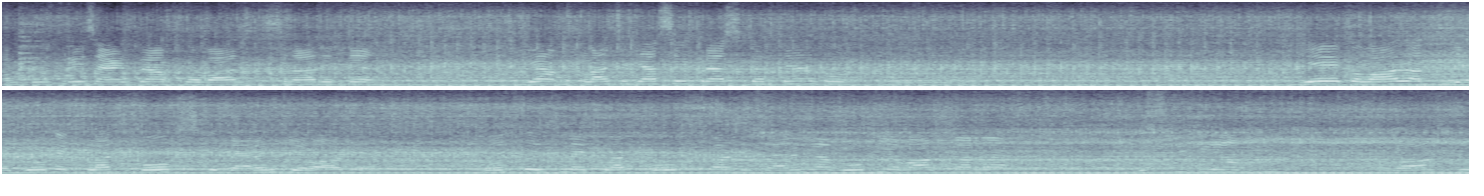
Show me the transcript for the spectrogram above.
ہم دوسری سائڈ پہ آپ کو آواز سنا دیتے ہیں۔ یہ ہم کلچ جیسے ہی پریس کرتے ہیں تو یہ ایک آواز آتی ہے جو کہ کلچ باکس کے بیرنگ کی آواز ہے۔ دوستو، اس میں کلچ باکس کا جو بیرنگ ہے وہ بھی آواز کر رہا ہے اس کی بھی ہم آواز کو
